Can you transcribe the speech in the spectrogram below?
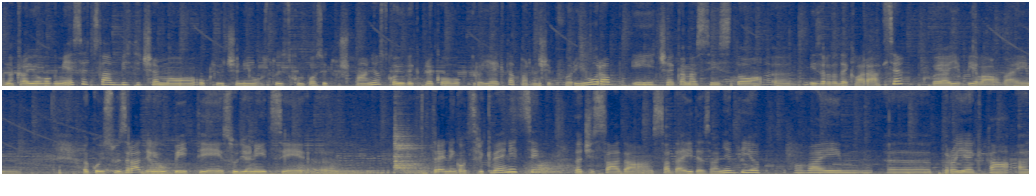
na kraju ovog mjeseca, biti ćemo uključeni u studijskom posjetu u Španjolskoj uvijek preko ovog projekta Partnership for Europe i čeka nas isto izrada deklaracije koja je bila ovaj, koji su izradili u biti sudionici treninga u Crikvenici. Znači sada, sada ide zadnji dio ovaj, e, projekta, a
